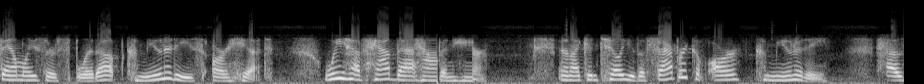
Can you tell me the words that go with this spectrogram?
Families are split up. Communities are hit. We have had that happen here. And I can tell you the fabric of our community has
